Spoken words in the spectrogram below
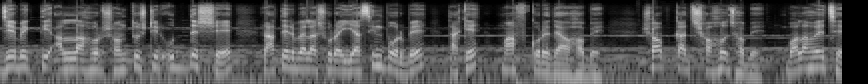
যে ব্যক্তি আল্লাহর সন্তুষ্টির উদ্দেশ্যে রাতের বেলা সুরা ইয়াসিন পড়বে, তাকে মাফ করে দেওয়া হবে। সব কাজ সহজ হবে। বলা হয়েছে,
